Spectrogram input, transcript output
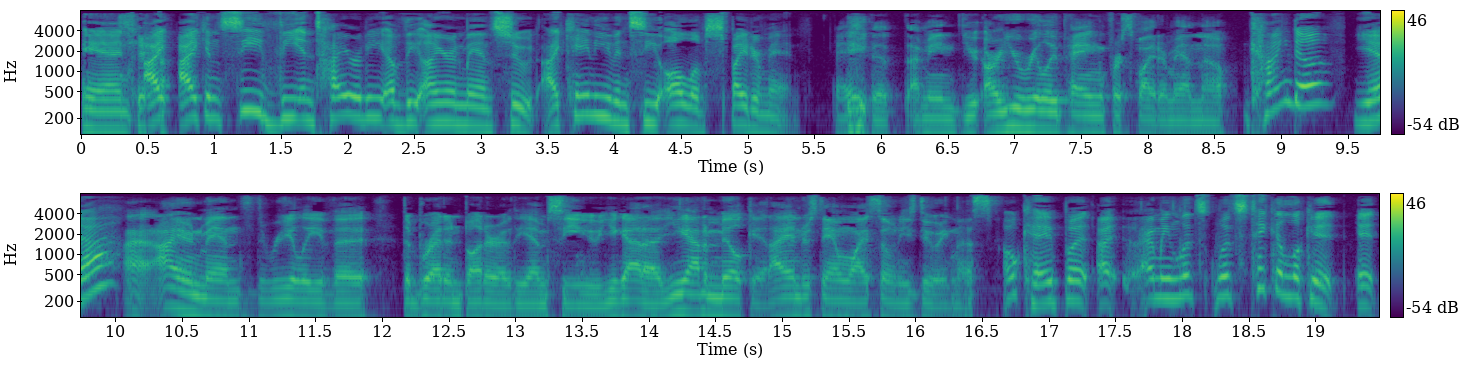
And Yeah. I, I can see the entirety of the Iron Man suit. I can't even see all of Spider Man. Hey, that, I mean, you, are you really paying for Spider-Man though? Kind of, yeah. I, Iron Man's really the the bread and butter of the MCU. You gotta you gotta milk it. I understand why Sony's doing this. Okay, but I, I mean, let's let's take a look at at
